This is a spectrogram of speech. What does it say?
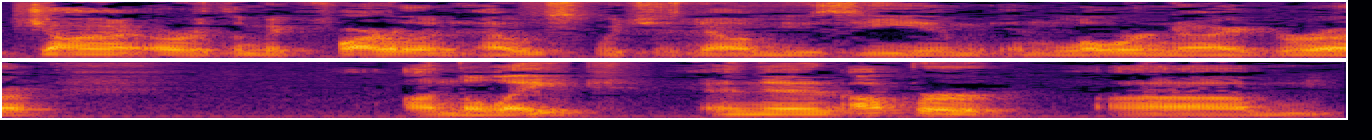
John or the McFarland House, which is now a museum in Lower Niagara on the lake, and then Upper um,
